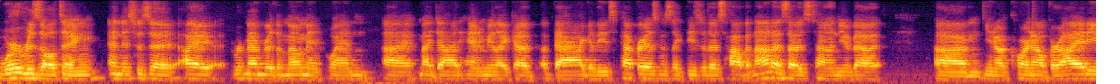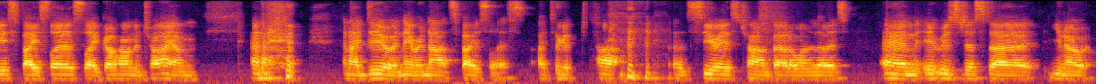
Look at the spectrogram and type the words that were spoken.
were resulting, and this was a, I remember the moment when uh, my dad handed me like a, a bag of these peppers and was like, these are those habanadas I was telling you about um, you know, Cornell variety, spiceless, like go home and try them. And I, and I do, and they were not spiceless. I took a chomp, a serious chomp out of one of those. And it was just, uh, you know,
